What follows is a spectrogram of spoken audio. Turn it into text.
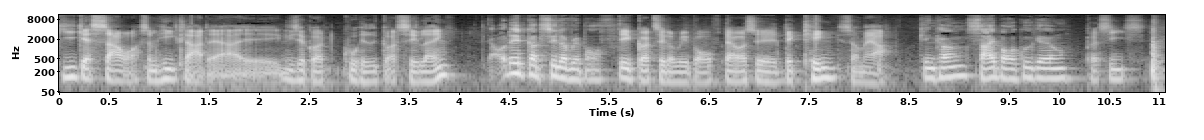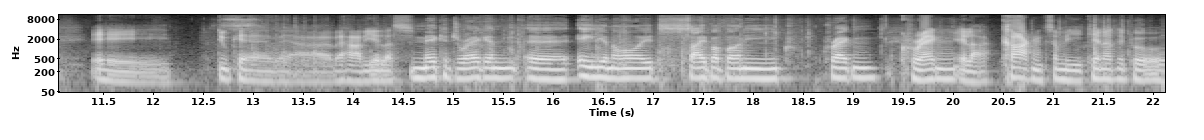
Gigasaur, som helt klart er øh, lige så godt kunne hedde Godzilla, ikke? Jo, det er et Godzilla rip-off. Det er et Godzilla rip-off. Der er også øh, The King, som er King Kong, Cyborg-udgave. præcis. Øh, du kan være, hvad har vi ellers? Mecha Dragon, uh, Alienoid, Cyber Bunny, Kraken. Kraken, eller Kraken, som vi kender det på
